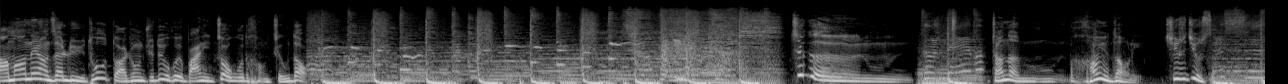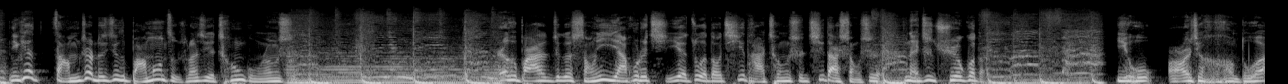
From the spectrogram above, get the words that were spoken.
八毛那样在旅途当中绝对会把你照顾的很周到。这个真的很有道理，其实就是，你看咱们这儿的就是把门走出来这些成功人士，然后把这个生意啊或者企业做到其他城市、其他省市乃至全国的，有而且很多，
